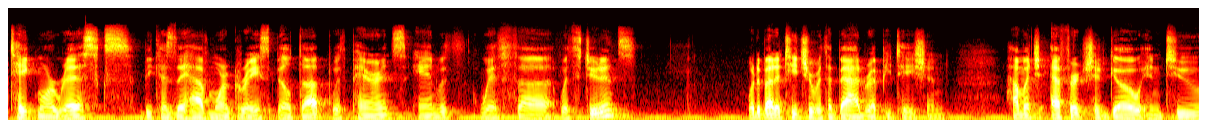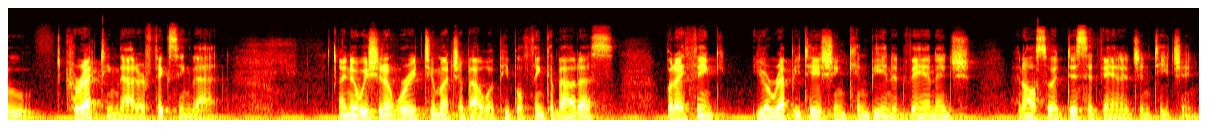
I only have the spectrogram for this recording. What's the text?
take more risks because they have more grace built up with parents and with with uh, with students? What about a teacher with a bad reputation? How much effort should go into correcting that or fixing that? I know we shouldn't worry too much about what people think about us, but I think your reputation can be an advantage and also a disadvantage in teaching.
